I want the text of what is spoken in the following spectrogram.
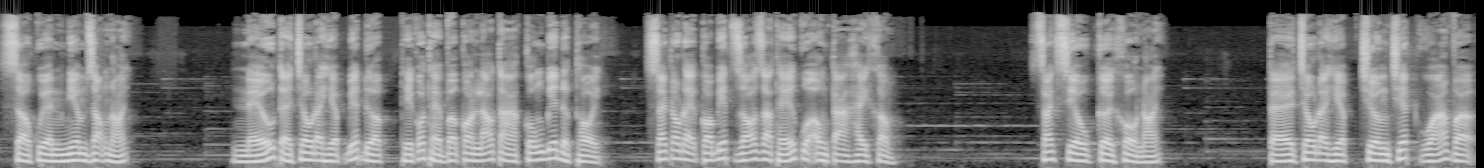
Sở quyền nghiêm giọng nói Nếu Tề Châu Đại Hiệp biết được Thì có thể vợ con lão ta cũng biết được thôi. Sách lão đệ có biết rõ gia thế của ông ta hay không? Sách siêu cười khổ nói. Tề Châu Đại Hiệp trường chiết quá vợ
